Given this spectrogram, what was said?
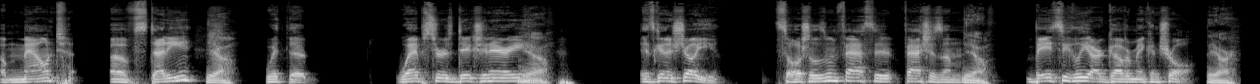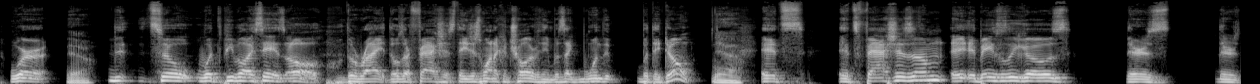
amount of study Yeah. with the Webster's dictionary, Yeah. it's going to show you socialism, fasci- fascism, Yeah. Basically are government control. They are. Where Yeah. th- so what the people I say is, oh, the right, those are fascists. They just want to control everything. But it's like one, that, but they don't. Yeah. It's it's fascism. It, it basically goes there's there's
